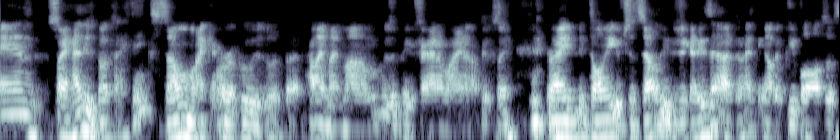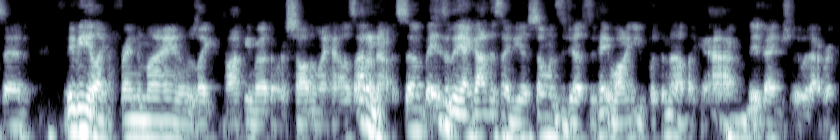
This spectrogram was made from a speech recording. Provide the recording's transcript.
and so I had these books. I think some I can't remember who was with, but probably my mom, who's a big fan of mine, obviously. right? They told me you should sell these, you should get these out. And I think other people also said maybe like a friend of mine was like talking about them or saw them in my house. I don't know. So basically, I got this idea. Someone suggested, hey, why don't you put them out? Like, ah, eventually, whatever.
